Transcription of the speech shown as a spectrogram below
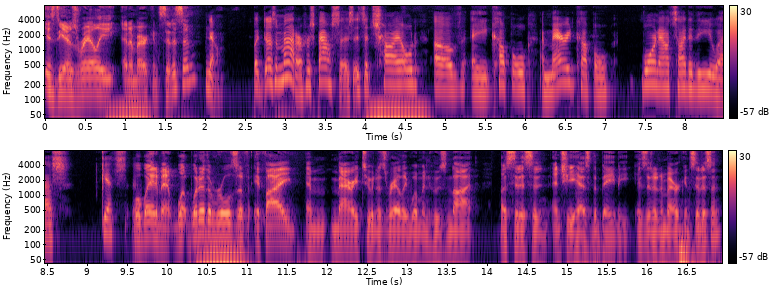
is the Israeli an American citizen? no, but doesn't matter. Her spouse is. It's a child of a couple, a married couple, born outside of the U.S. Gets Well, wait a minute. What what are the rules of if I am married to an Israeli woman who's not a citizen and she has the baby? Is it an American citizen?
